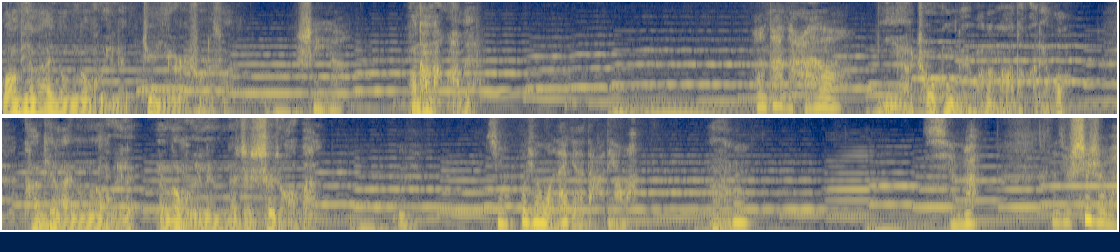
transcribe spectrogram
王天来能不能回来，就一个人说了算。谁呀？王大拿呗。王大拿呀？你呀，抽空给王大拿打个电话，看天来能不能回来。要能回来，那这事就好办了。嗯，行，不行我再给他打个电话。嗯，行吧，那就试试吧。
